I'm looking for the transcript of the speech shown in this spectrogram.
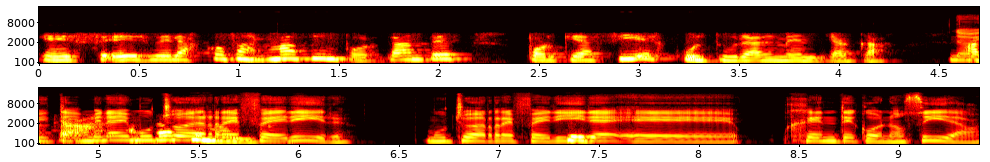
Es, es de las cosas más importantes porque así es culturalmente acá. No, y también hay mucho de referir, mucho de referir eh, gente conocida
